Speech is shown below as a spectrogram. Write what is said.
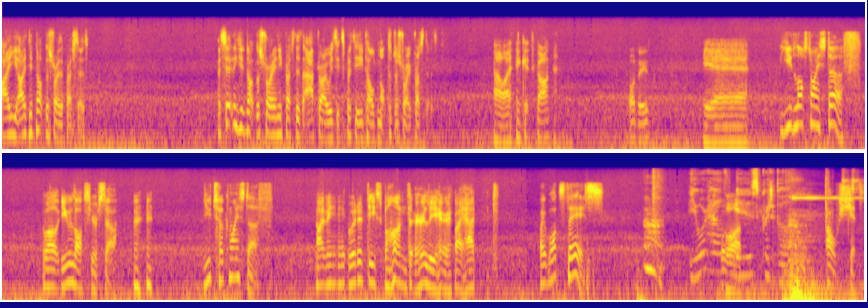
I I did not destroy the thrusters. I certainly did not destroy any thrusters after I was explicitly told not to destroy thrusters. Oh, I think it's gone. Bodies. Yeah. You lost my stuff. Well, you lost your stuff. You took my stuff. I mean, it would have despawned earlier if I hadn't. Wait, what's this? Your health What? is critical. Oh shit.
